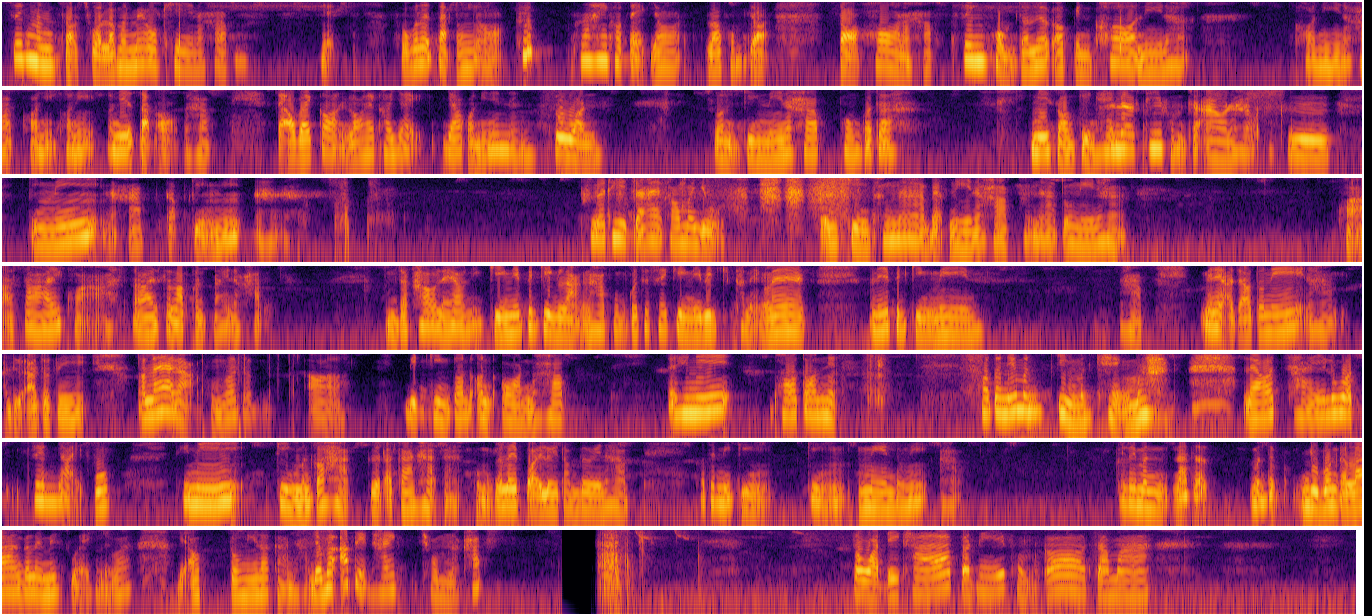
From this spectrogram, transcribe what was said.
ซึ่งมันสัดส่วนแล้วมันไม่โอเคนะครับ เนี่ยผมก็เลยตัดตรงนี้ออกคึบเพื่อให้เขาแตกยอด แล้วผมจะต่อข้อนะครับ ซึ่งผมจะเลือกเอาเป็นข้อนี้นะคะข้อนี้นะครับ ข้อนี้ข้อนี้อันนี้จะตัดออกนะครับ แต่เอาไว้ก่อนรอให้เขาใหญ่ยาวกว่านี้นิดนึงส่วน ส่วนกิ่งนี้นะครับ ผมก็จะ มีสองกิ่งให้เลือกที่ผมจะเอานะครับ คือกิ่งนี้นะครับ กับกิ่งนี้นะฮะเพื่อที่จะให้เขามาอยู่ เป็นกิ่งข้างหน้าแบบนี้นะครับ ข้างหน้าตรงนี้นะคะขวาซ้ายขวาซ้ายสลับกันไปนะครับ ผมจะเข้าแล้วนี่กิ่งนี้เป็นกิ่งหลังนะครับ ผมก็จะใช้กิ่งนี้เป็นแขนงแรก อันนี้เป็นกิ่งเมน นะครับ ไม่แน่อาจจะเอาตัวนี้นะครับหรือเอาตัวนี้ ตอนแรกอะ่ะ ผมว่าจะเอ่อบิดกิ่งต้นอ่อนๆนะครับ แต่ทีนี้พอตอนเนี่ย พอตอนนี้มันกิ่งมันแข็งมาก แล้วใช้ลวดเส้นใหญ่ปุ๊บ ทีนี้กิ่งมันก็หักเกิดอาการหักอะผมก็เลยปล่อยเลยทำเลยนะครับ ก็จะมีกิ่งกิ่งเมนตรงนี้ครับก็เลยมันน่าจะ มันจะอยู่บนกับล่างก็เลยไม่สวยก็เลยว่า เดี๋ยวเอาตรงนี้แล้วกันค่ะเดี๋ยวมาอัปเดตให้ชมนะครับ สวัสดีครับ วันนี้ผมก็จะมา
